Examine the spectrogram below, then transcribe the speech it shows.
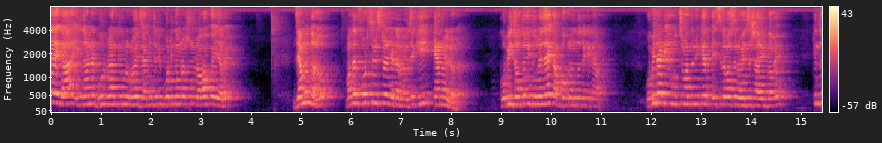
জায়গায় এই ধরনের ভুল ভ্রান্তিগুলো রয়েছে। আমি যদি বলি, তোমরা শুনলে অবাক হয়ে যাবে। যেমন ধরো, আমাদের ফোর্থ সেমিস্টারে যেটা রয়েছে কি, কেন এলো না? কবি যতই দূরে যায় কাব্যগ্রন্থ থেকে নেওয়া। কবিতাটি উচ্চ মাধ্যমিকের এই সিলেবাসে রয়েছে স্বাভাবিকভাবে, কিন্তু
